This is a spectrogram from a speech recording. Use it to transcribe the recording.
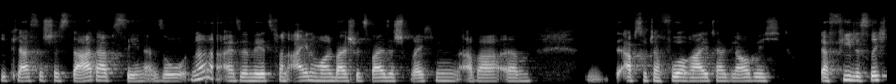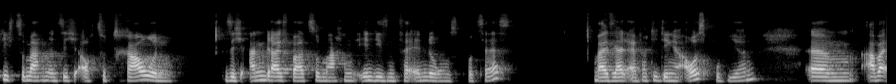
die klassische Startup-Szene. So, ne? Also wenn wir jetzt von Einhorn beispielsweise sprechen, aber ähm, absoluter Vorreiter, glaube ich, da vieles richtig zu machen und sich auch zu trauen, sich angreifbar zu machen in diesem Veränderungsprozess, weil sie halt einfach die Dinge ausprobieren. Ähm, aber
